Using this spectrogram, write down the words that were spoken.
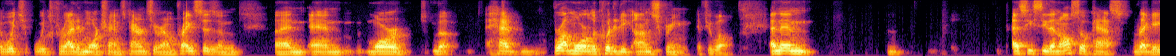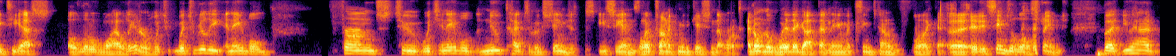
which which provided more transparency around prices and and and more had brought more liquidity on screen, if you will. And then SEC then also passed Reg ATS a little while later, which which really enabled firms to which enabled new types of exchanges, ECNs, electronic communication networks. I don't know where they got that name. It seems kind of like uh, it, it, seems a little strange, but you had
